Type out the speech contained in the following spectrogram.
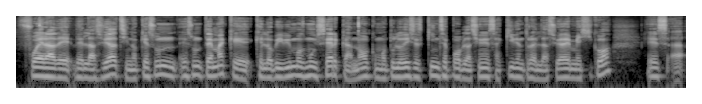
fuera de, de la ciudad, sino que es un, es un tema que, que, lo vivimos muy cerca, ¿no? Como tú lo dices, 15 poblaciones aquí dentro de la Ciudad de México es, ah,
